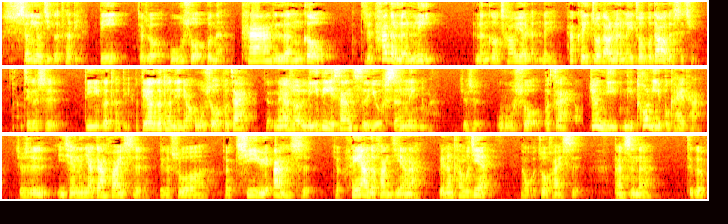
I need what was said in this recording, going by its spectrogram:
神有几个特点？第一叫做无所不能，他能够就他的能力能够超越人类，他可以做到人类做不到的事情啊，这个是。第一个特点，第二个特点叫无所不在。人家说离地三尺有神灵嘛，就是无所不在，就你你脱离不开它。就是以前人家干坏事，这个说叫欺于暗室，就黑暗的房间啊，别人看不见，那我做坏事，但是呢，这个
